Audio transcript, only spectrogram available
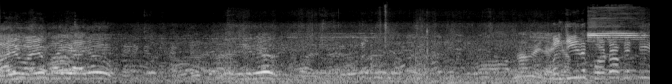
आयो आयो मंजीत फ़ोटो खिंची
